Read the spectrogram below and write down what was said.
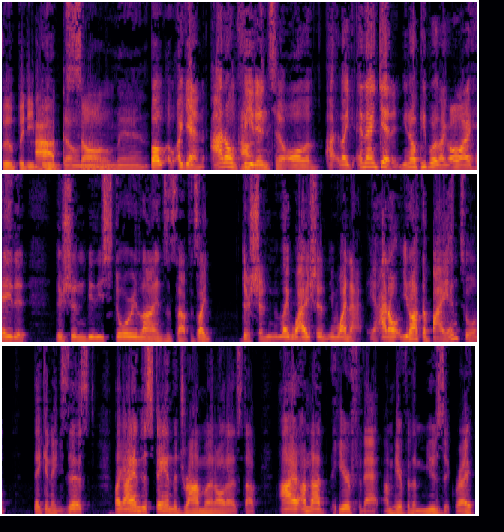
boopity boop song. know, man. But again, I don't feed I- into all of I, like, and I get it. You know, people are like, "Oh, I hate it." There shouldn't be these storylines and stuff. It's like there shouldn't. Like, why shouldn't? Why not? I don't. You don't have to buy into them. They can exist. Like, I understand the drama and all that stuff. I, I'm not here for that. I'm here for the music, right?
